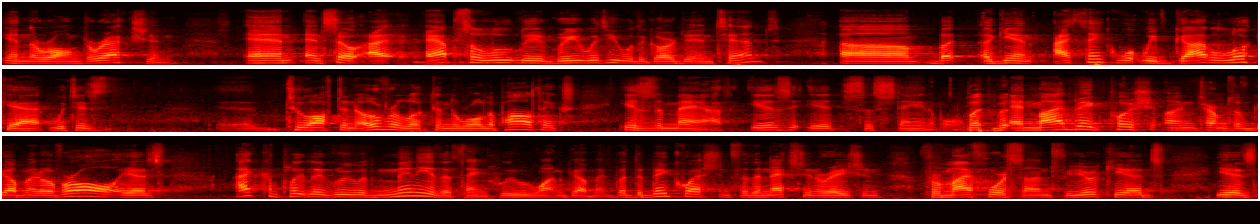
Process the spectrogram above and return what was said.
in the wrong direction. And, and so I absolutely agree with you with regard to intent. Um, but again, I think what we've got to look at, which is too often overlooked in the world of politics is the math. Is it sustainable? But- but- and my big push in terms of government overall is I completely agree with many of the things we would want in government. But the big question for the next generation, for my four sons, for your kids, is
